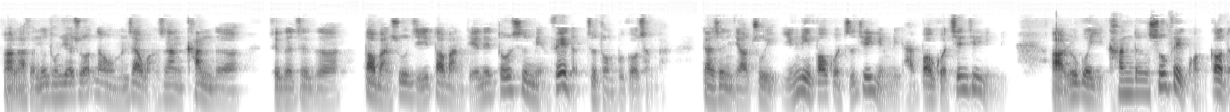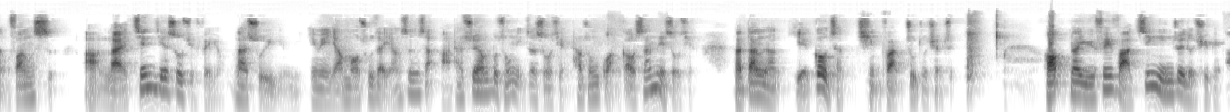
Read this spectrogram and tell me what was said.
啊。那很多同学说，那我们在网上看的这个这个盗版书籍、盗版碟类都是免费的，这种不构成的。但是你要注意，盈利包括直接盈利，还包括间接盈利啊。如果以刊登、收费广告等方式啊来间接收取费用，那属于盈利，因为羊毛出在羊身上啊。他虽然不从你这收钱，他从广告商那收钱，那当然也构成侵犯著作权罪。好，那与非法经营罪的区别啊，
